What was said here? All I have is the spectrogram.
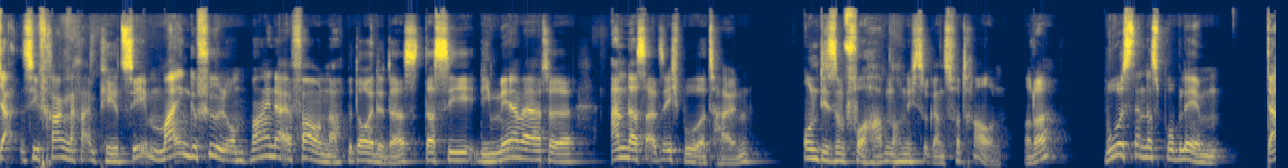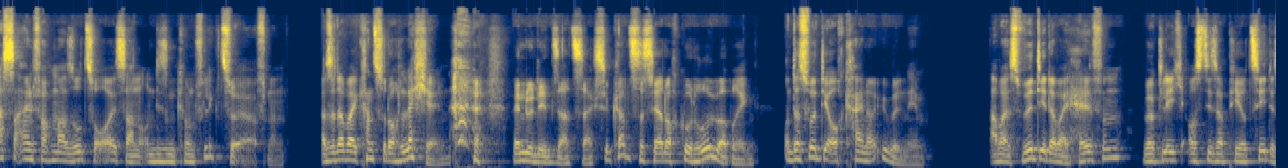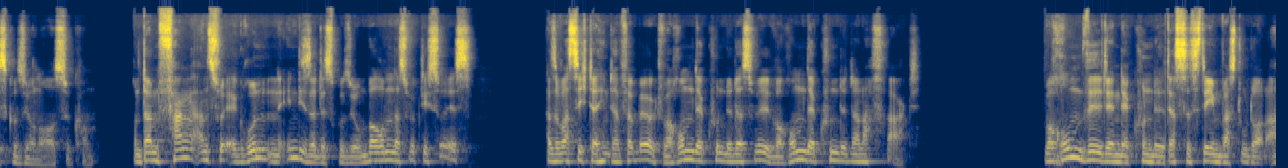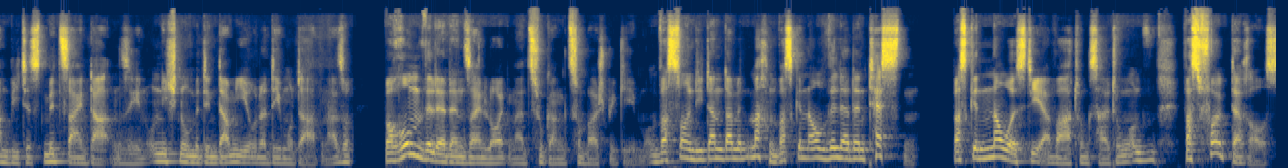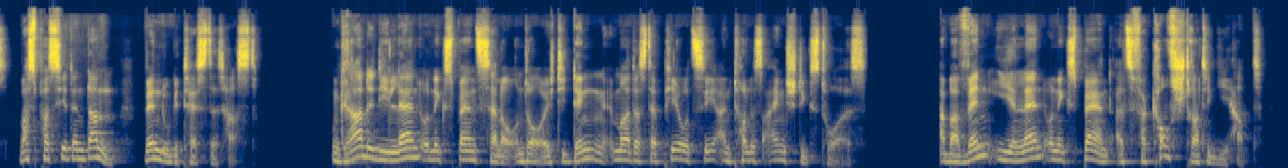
ja, Sie fragen nach einem POC. Mein Gefühl und meiner Erfahrung nach bedeutet das, dass Sie die Mehrwerte anders als ich beurteilen und diesem Vorhaben noch nicht so ganz vertrauen, oder? Wo ist denn das Problem? Das einfach mal so zu äußern und diesen Konflikt zu eröffnen. Also dabei kannst du doch lächeln, wenn du den Satz sagst. Du kannst es ja doch gut rüberbringen. Und das wird dir auch keiner übel nehmen. Aber es wird dir dabei helfen, wirklich aus dieser POC-Diskussion rauszukommen. Und dann fang an zu ergründen in dieser Diskussion, warum das wirklich so ist. Also was sich dahinter verbirgt, warum der Kunde das will, warum der Kunde danach fragt. Warum will denn der Kunde das System, was du dort anbietest, mit seinen Daten sehen und nicht nur mit den Dummy- oder Demo-Daten? Also Warum will er denn seinen Leuten einen Zugang zum Beispiel geben? Und was sollen die dann damit machen? Was genau will er denn testen? Was genau ist die Erwartungshaltung und was folgt daraus? Was passiert denn dann, wenn du getestet hast? Und gerade die Land- und Expand-Seller unter euch, die denken immer, dass der POC ein tolles Einstiegstor ist. Aber wenn ihr Land und Expand als Verkaufsstrategie habt,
